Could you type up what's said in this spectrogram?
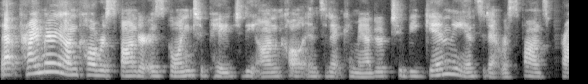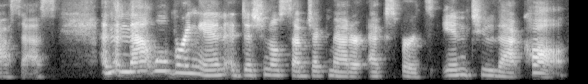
that primary on-call responder is going to page the on-call incident commander to begin the incident response process. And then that will bring in additional subject matter experts into that call.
